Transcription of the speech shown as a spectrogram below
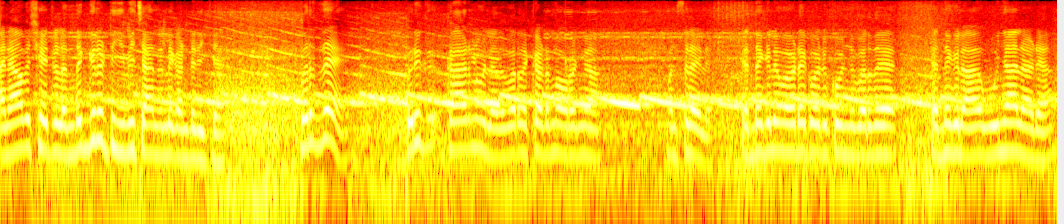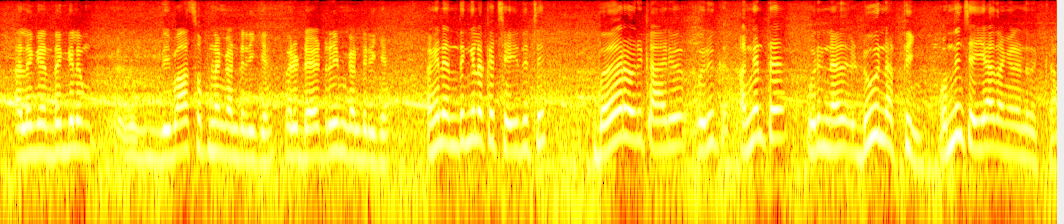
അനാവശ്യമായിട്ടുള്ള എന്തെങ്കിലും ടി വി ചാനൽ കണ്ടിരിക്കുക. വെറുതെ ഒരു കാരണവുമില്ല. അത് വെറുതെ കിടന്നുറങ്ങുക. മനസ്സിലായില്ലേ? എന്തെങ്കിലും എവിടെയൊക്കെ ഒരു കുഞ്ഞ് വെറുതെ എന്തെങ്കിലും ഊഞ്ഞാലാടുക. അല്ലെങ്കിൽ എന്തെങ്കിലും ദിവാസ്വപ്നം കണ്ടിരിക്കുക. ഒരു ഡേ ഡ്രീം കണ്ടിരിക്കുക. അങ്ങനെ എന്തെങ്കിലുമൊക്കെ ചെയ്തിട്ട് വേറെ ഒരു കാര്യം ഒരു അങ്ങനത്തെ ഒരു ഡു നത്തിങ്. ഒന്നും ചെയ്യാതെ അങ്ങനെ നിൽക്കുക.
